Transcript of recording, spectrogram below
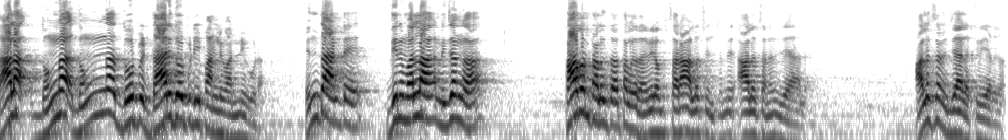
చాలా దొంగ దొంగ దోపిడి దారి దోపిడీ పనులు ఇవన్నీ కూడా. ఎంత అంటే దీనివల్ల నిజంగా పాపం తలుగుతా తలగదా మీరు ఒకసారి ఆలోచించండి ఆలోచన చేయాలి. ఆలోచన చేయాలి క్లియర్గా.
